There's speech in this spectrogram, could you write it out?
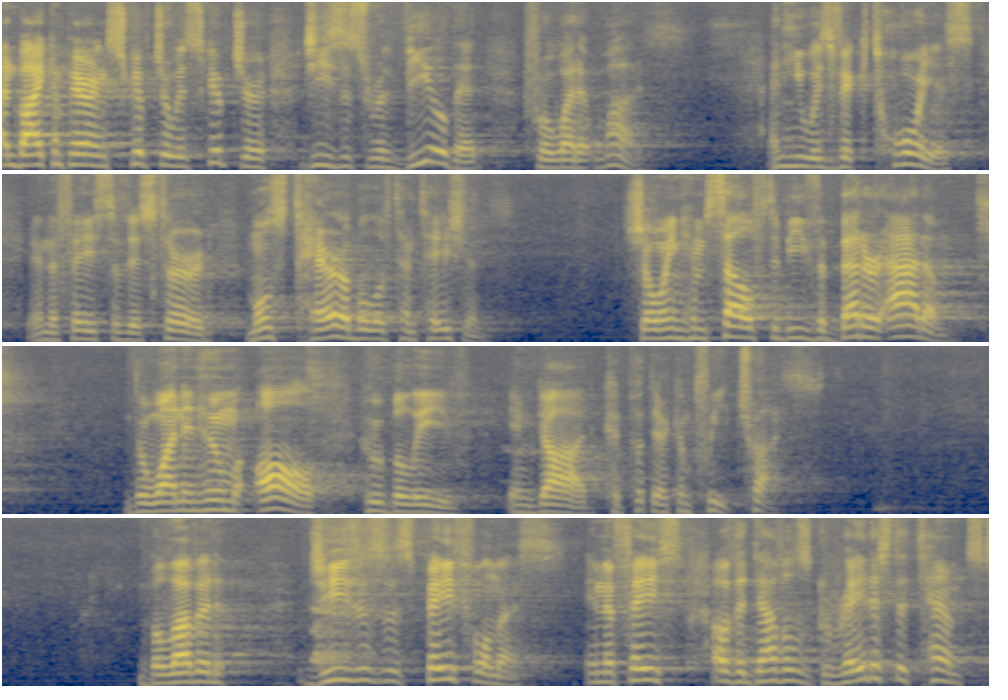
And by comparing Scripture with Scripture, Jesus revealed it for what it was. And he was victorious in the face of this third, most terrible of temptations, showing himself to be the better Adam, the one in whom all who believe in God could put their complete trust. Beloved, Jesus' faithfulness in the face of the devil's greatest attempts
